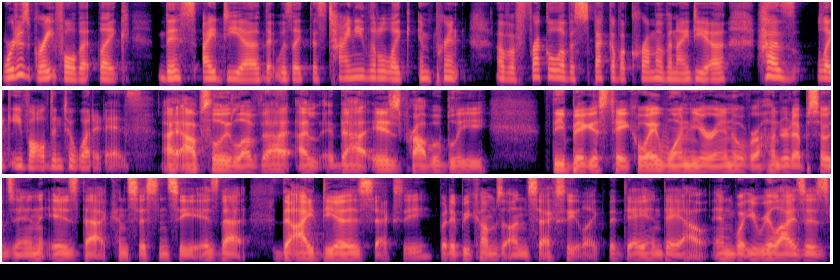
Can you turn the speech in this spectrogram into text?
we're just grateful that like this idea that was like this tiny little like imprint of a freckle of a speck of a crumb of an idea has like evolved into what it is. I absolutely love that. I that is probably the biggest takeaway one year in over 100 episodes in is that consistency is that the idea is sexy but it becomes unsexy like the day in day out and what you realize is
